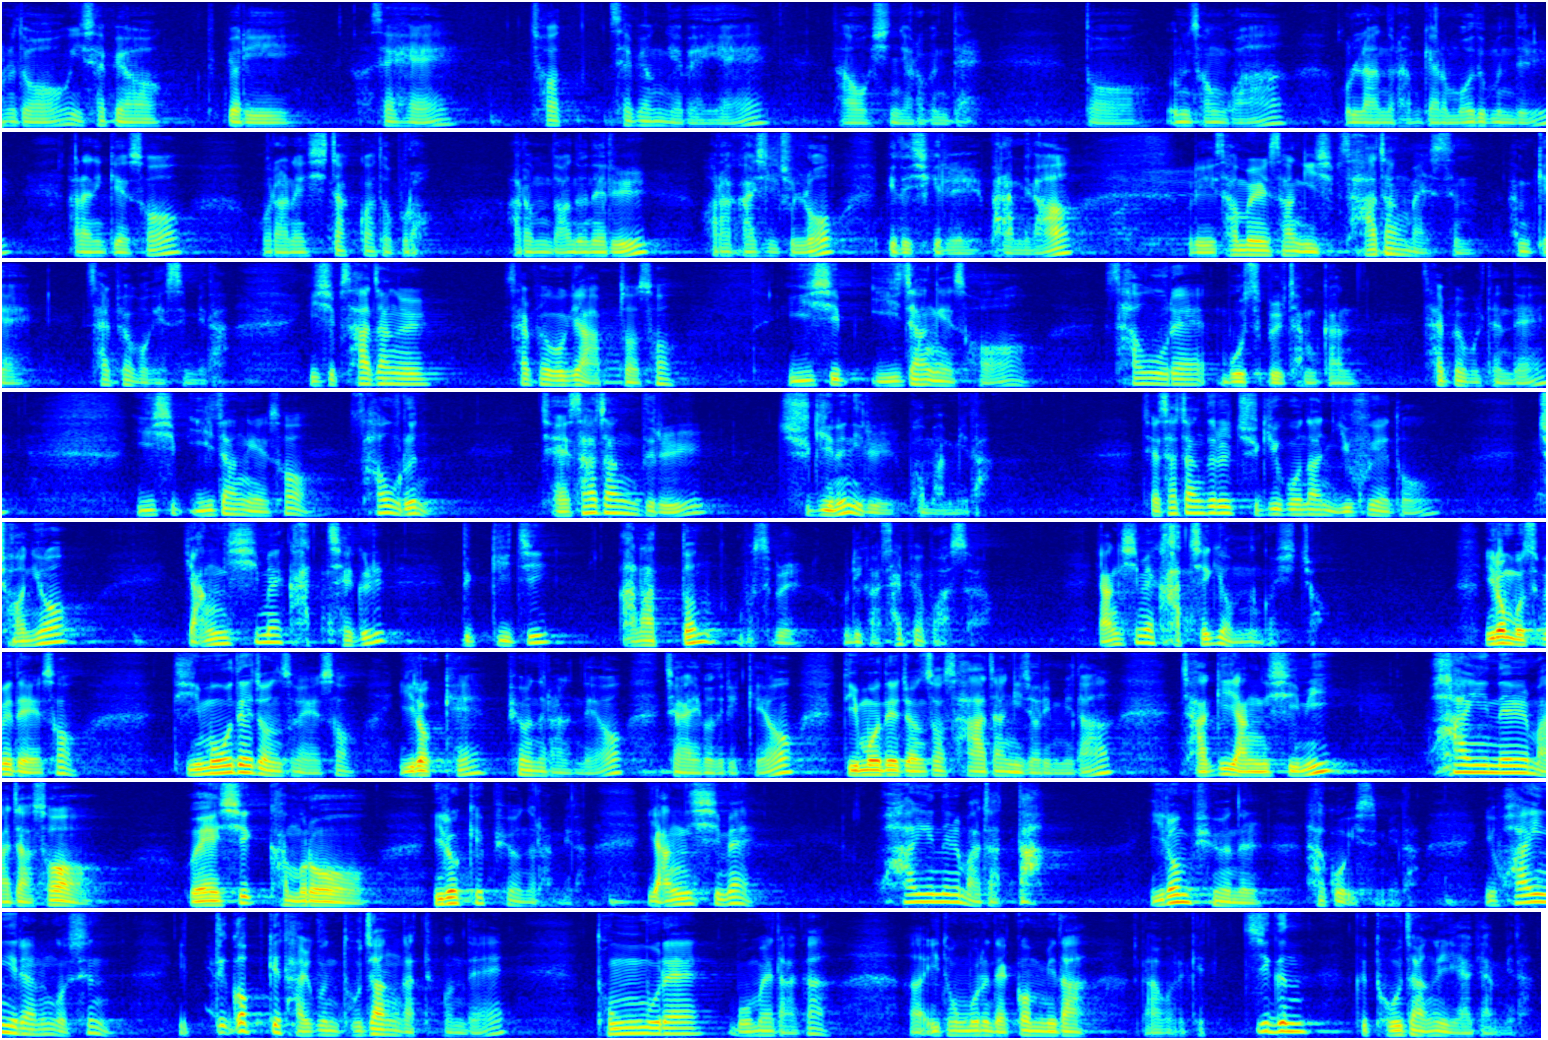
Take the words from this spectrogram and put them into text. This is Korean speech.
오늘도 이 새벽 특별히 새해 첫 새벽 예배에 나오신 여러분들 또 음성과 온라인으로 함께하는 모든 분들 하나님께서 올 한해 시작과 더불어 아름다운 은혜를 허락하실 줄로 믿으시기를 바랍니다. 우리 사무엘상 24장 말씀 함께 살펴보겠습니다. 24장을 살펴보기에 앞서서 22장에서 사울의 모습을 잠깐 살펴볼 텐데 22장에서 사울은 제사장들을 죽이는 일을 범합니다. 제사장들을 죽이고 난 이후에도 전혀 양심의 가책을 느끼지 않았던 모습을 우리가 살펴보았어요. 양심의 가책이 없는 것이죠. 이런 모습에 대해서 디모데전서에서 이렇게 표현을 하는데요. 제가 읽어드릴게요. 디모데전서 4장 2절입니다. 자기 양심이 화인을 맞아서 외식함으로 이렇게 표현을 합니다. 양심에 화인을 맞았다 이런 표현을 하고 있습니다. 이 화인이라는 것은 이 뜨겁게 달군 도장 같은 건데 동물의 몸에다가 아, 이 동물은 내 겁니다라고 이렇게 찍은 그 도장을 이야기합니다.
